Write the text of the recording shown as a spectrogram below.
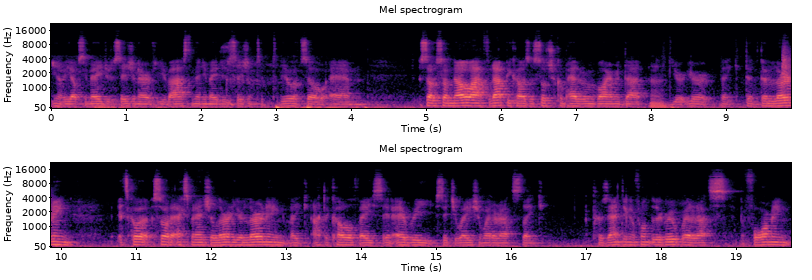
you know, you obviously made your decision, or you've asked, and then you made the decision to, to do it. So, um, so so no after that because it's such a competitive environment that Mm. you're you're like the, the learning. It's got sort of exponential learning. You're learning like at the coal face in every situation, whether that's like presenting in front of the group, whether that's performing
